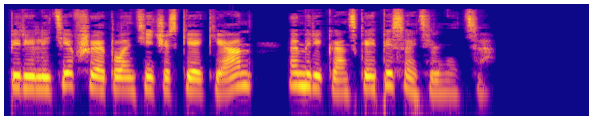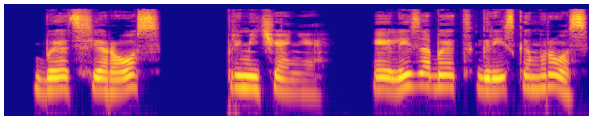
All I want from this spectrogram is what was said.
перелетевшая Атлантический океан, американская писательница. Бетси Росс. Примечание. Элизабет Гриском Росс.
